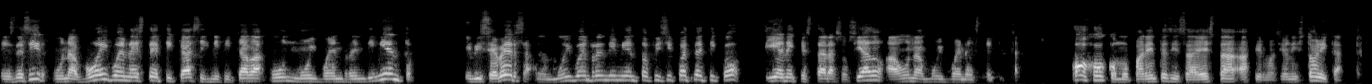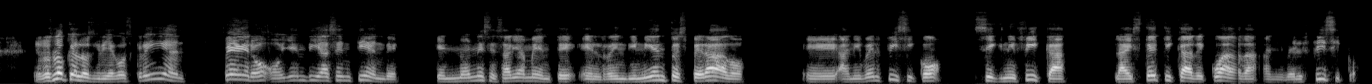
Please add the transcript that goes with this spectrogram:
Es decir, una muy buena estética significaba un muy buen rendimiento. Y viceversa, un muy buen rendimiento físico-atlético tiene que estar asociado a una muy buena estética. Ojo, como paréntesis a esta afirmación histórica. Eso es lo que los griegos creían, pero hoy en día se entiende que no necesariamente el rendimiento esperado eh, a nivel físico significa la estética adecuada a nivel físico.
